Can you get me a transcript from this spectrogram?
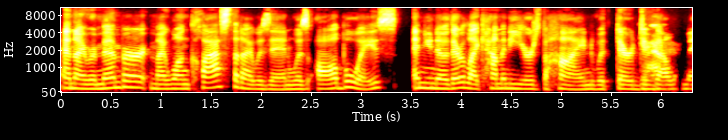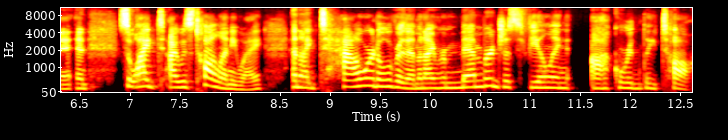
And I remember my one class that I was in was all boys. And you know, they're like how many years behind with their yeah. development. And so I I was tall anyway, and I towered over them. And I remember just feeling awkwardly tall,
